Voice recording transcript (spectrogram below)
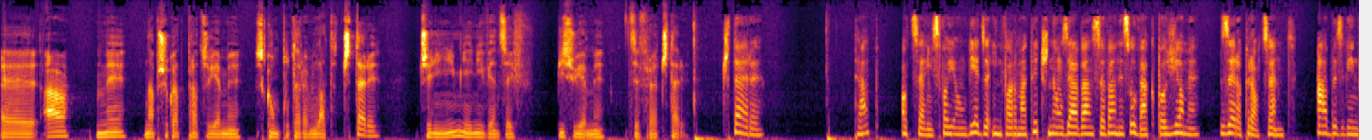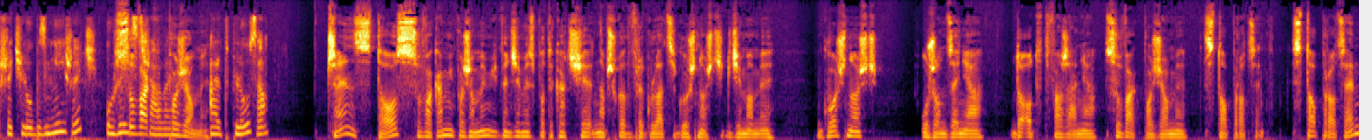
e, a my na przykład pracujemy z komputerem lat 4, czyli ni mniej, ni więcej wpisujemy cyfrę 4. 4. Tab. Oceń swoją wiedzę informatyczną zaawansowany suwak poziomy 0%. Aby zwiększyć lub zmniejszyć, użyj Suwak strzałek. poziomy. Alt plus O. Często z suwakami poziomymi będziemy spotykać się na przykład w regulacji głośności, gdzie mamy głośność urządzenia do odtwarzania, suwak poziomy 100%. 100%,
